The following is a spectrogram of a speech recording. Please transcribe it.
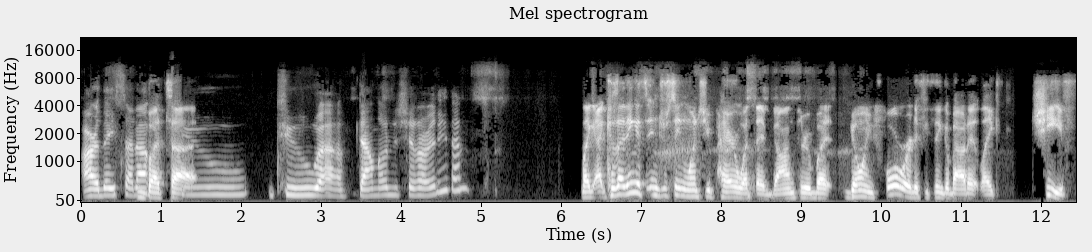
are they set up but uh to to uh, download and shit already? Then like because I think it's interesting once you pair what they've gone through. But going forward, if you think about it, like Chief,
